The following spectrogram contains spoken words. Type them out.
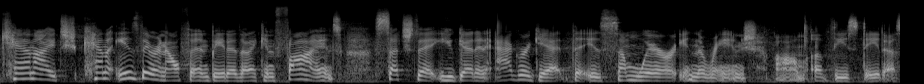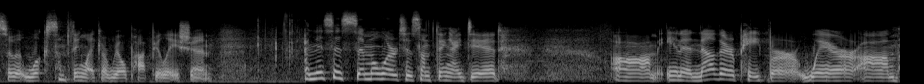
can I, can I, is there an alpha and beta that I can find such that you get an aggregate that is somewhere in the range um, of these data? So it looks something like a real population. And this is similar to something I did um, in another paper where um,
